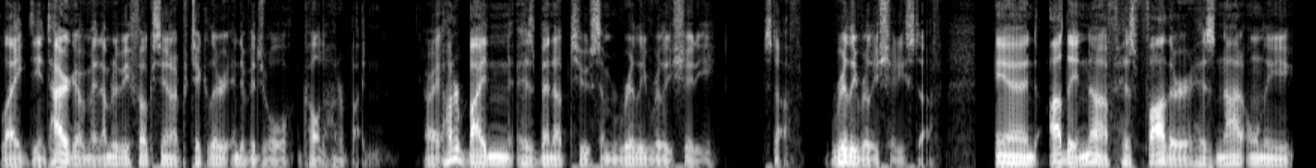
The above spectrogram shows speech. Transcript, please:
like the entire government. I'm going to be focusing on a particular individual called Hunter Biden. All right, Hunter Biden has been up to some really, really shady stuff. Really, really shady stuff. And oddly enough, his father has not only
